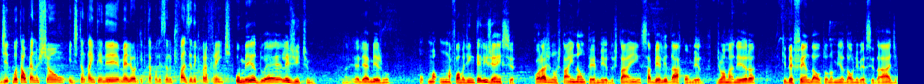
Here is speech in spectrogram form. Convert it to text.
de botar o pé no chão e de tentar entender melhor o que está acontecendo, o que fazer daqui para frente. O medo é legítimo, né? ele é mesmo uma, uma forma de inteligência. Coragem não está em não ter medo, está em saber lidar com o medo de uma maneira que defenda a autonomia da universidade,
